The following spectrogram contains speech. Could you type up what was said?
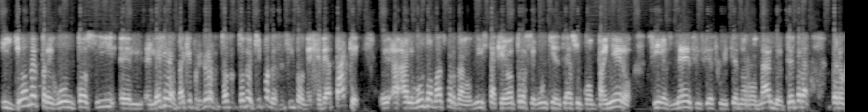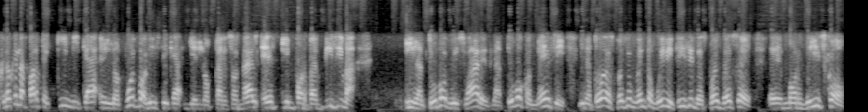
Y yo me pregunto si el, eje de ataque, primero todo, todo equipo necesita un eje de ataque eh, alguno más protagonista que otro según quien sea su compañero, si es Messi, si es Cristiano Ronaldo, etcétera, pero creo que la parte química en lo futbolística y en lo personal es importantísima. Y la tuvo Luis Suárez, la tuvo con Messi y la tuvo después de un momento muy difícil, después de ese eh, mordisco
